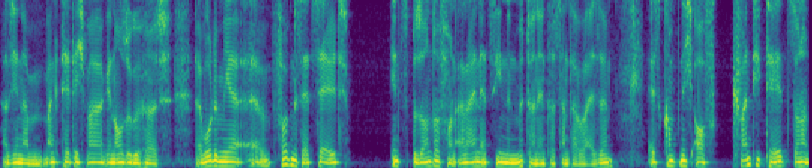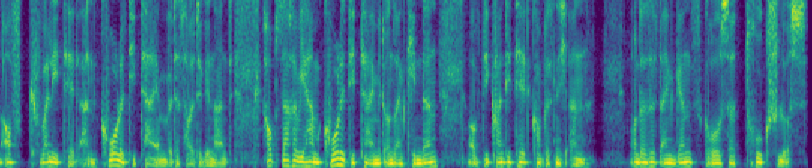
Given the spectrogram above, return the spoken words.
als ich in der Bank tätig war, genauso gehört. Da wurde mir äh, Folgendes erzählt, insbesondere von alleinerziehenden Müttern interessanterweise. Es kommt nicht auf Quantität, sondern auf Qualität an. Quality Time wird es heute genannt. Hauptsache, wir haben Quality Time mit unseren Kindern. Auf die Quantität kommt es nicht an. Und das ist ein ganz großer Trugschluss.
